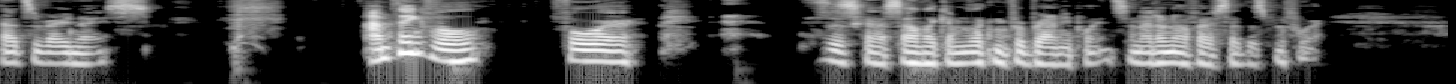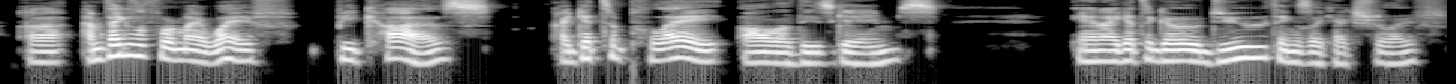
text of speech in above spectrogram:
That's very nice. I'm thankful for. This is going to sound like I'm looking for brownie points, and I don't know if I've said this before. Uh, I'm thankful for my wife because I get to play all of these games and I get to go do things like Extra Life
